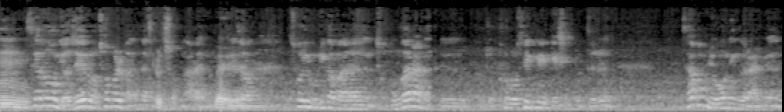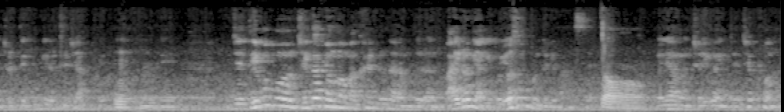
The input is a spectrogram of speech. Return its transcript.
음, 새로운 여죄로 처벌받는다는 걸 그렇죠. 알아요. 네. 그래서 소위 우리가 말하는 전문가라는 그 그쪽 프로 세계에 계신 분들은 사법 요원인 걸 알면 절대 무기를 들지 않고요. 음, 네. 이제 대부분 제가 경험한 칼든 사람들은 아이러니하게도 여성분들이 많았어요. 어, 왜냐하면 저희가 이제 체포나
